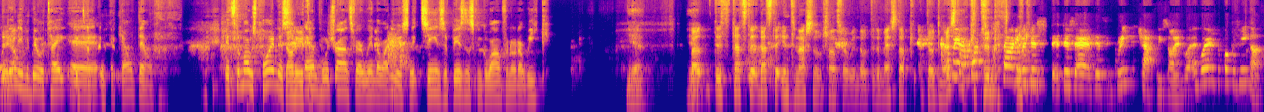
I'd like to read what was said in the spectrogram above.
We didn't even do a take uh, a countdown. It's the most pointless Don't to. end to a transfer window, anyways. It seems that business can go on for another week. Yeah. Yeah. Well, this, that's the that's the international transfer window. The domestic, the Come here, domestic. what's the story with this this uh, this Greek chap we signed? Where, where the fuck is he gone?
